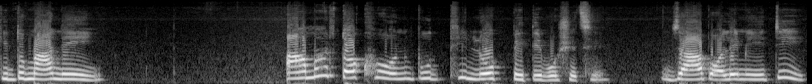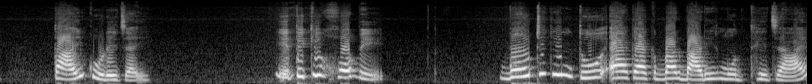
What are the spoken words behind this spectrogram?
কিন্তু মা নেই। আমার তখন বুদ্ধি লোপ পেতে বসেছে। যা বলে মেয়েটি, তাই করে যাই। এতে কি হবে? বউটি কিন্তু এক একবার বাড়ির মধ্যে যায়,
